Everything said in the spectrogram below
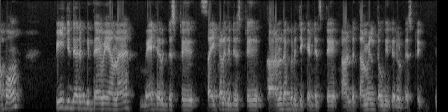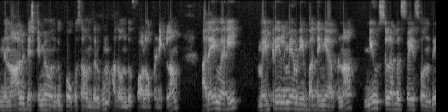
அப்போ பிஜி டெரிக்கு தேவையான major test psychology test current affair GK test and Tamil தொகுதி தேர்வு டெஸ்ட்டு இந்த நாலு டெஸ்ட்டுமே வந்து ஃபோக்கஸாக வந்திருக்கும். அதை வந்து ஃபாலோ பண்ணிக்கலாம். அதே மாதிரி மெட்டீரியலுமே அப்படி பார்த்தீங்க அப்படின்னா நியூ சிலபஸ் வைஸ் வந்து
